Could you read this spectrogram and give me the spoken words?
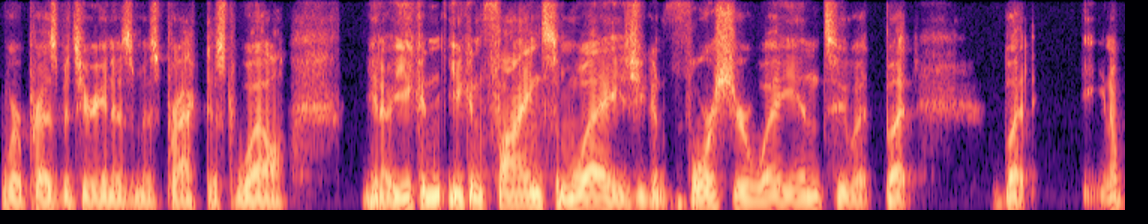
where Presbyterianism is practiced well. You know, you can you can find some ways, you can force your way into it, but but you know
